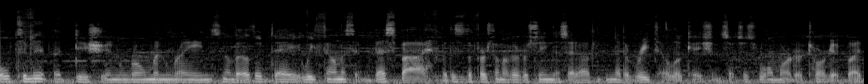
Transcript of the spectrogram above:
Ultimate Edition Roman Reigns. Now, the other day, we found this at Best Buy, but this is the first time I've ever seen this at another retail location, such as Walmart or Target, but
